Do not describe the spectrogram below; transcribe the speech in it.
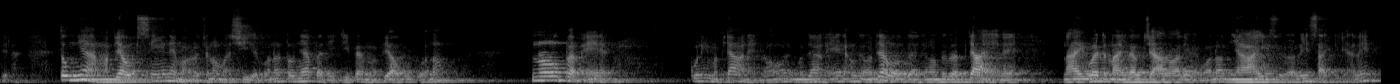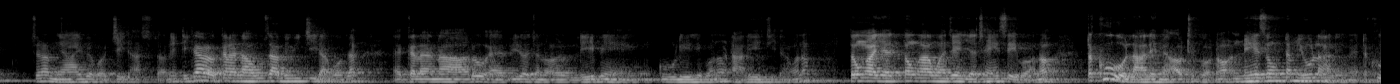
သိလားတုံညာမပြောက်စင်းနေမှာတော့ကျွန်တော်မှရှိတယ်ပေါ့နော်တုံညာပတ်ဒီဒီဘက်မပြောက်ဘူးပေါ့နော်နှလုံးပတ်မယ်တဲ့ ကိုနေမပြနဲ့နော်တဲ့မပြနဲ့တဲ့ဟုတ်တယ်မပြပါဘူးဗျာကျွန်တော်ပြပြပြရင်လည်းနိုင်ဝက်တစ်နိုင်လောက်ကြာသွားလိမ့်မယ်ပေါ့နော်အများကြီးဆိုတော့လေ site တွေကလေကျွန်တော်အများကြီးပဲပေါ့ကြည်တာဆိုတော့လေဒီကတော့ကလန်နာဦးစားပြီးပြီးကြည်တာပေါ့ဗျာအဲကလန်နာတို့အဲပြီးတော့ကျွန်တော်လေးပင်ကူလေးတွေပေါ့နော်ဒါလေးကြည်တာပေါ့နော်သုံးငါရက်သုံးငါဝမ်းချင်းရချင်းစေပေါ့နော်တစ်ခုကိုလာလိမ့်မယ်အောက်ထစ်ပေါ့နော်အနည်းဆုံးတစ်မျိုးလာလိမ့်မယ်တစ်ခု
